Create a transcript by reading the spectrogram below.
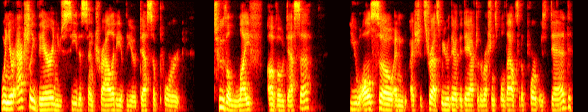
when you're actually there and you see the centrality of the Odessa port to the life of Odessa, you also, and I should stress, we were there the day after the Russians pulled out, so the port was dead.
